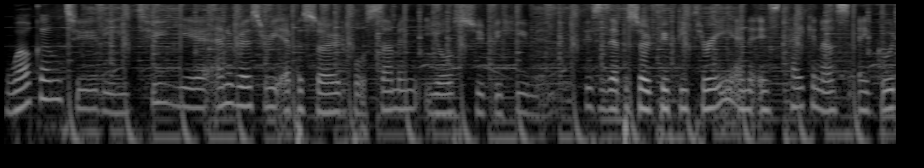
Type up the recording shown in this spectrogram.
Welcome to the two year anniversary episode for Summon Your Superhuman. This is episode 53, and it has taken us a good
